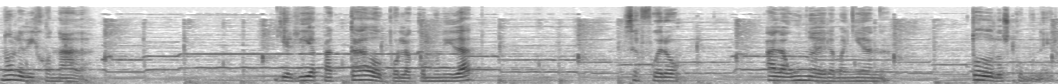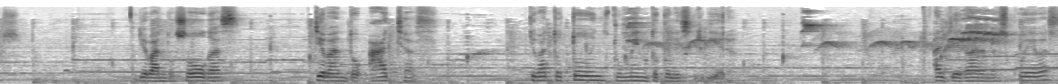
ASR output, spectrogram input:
no le dijo nada y el día pactado por la comunidad, se fueron a la una de la mañana todos los comuneros, llevando sogas, llevando hachas, llevando todo instrumento que les sirviera. Al llegar a las cuevas,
